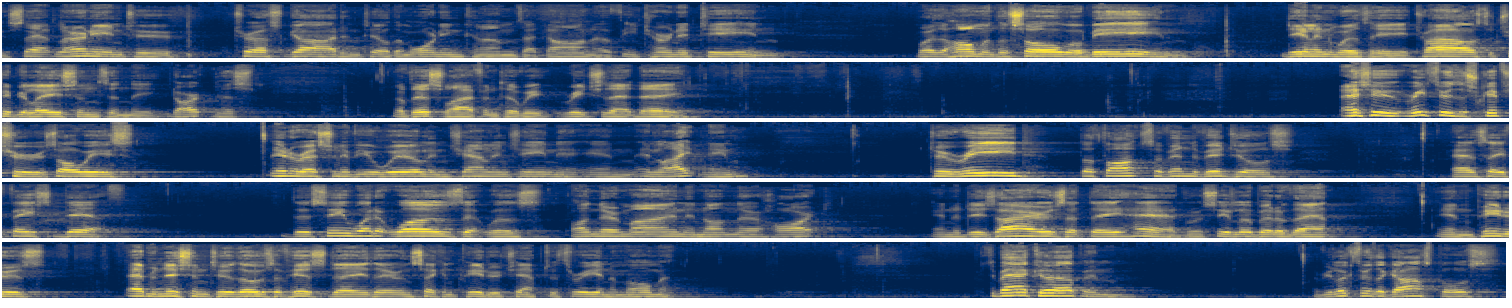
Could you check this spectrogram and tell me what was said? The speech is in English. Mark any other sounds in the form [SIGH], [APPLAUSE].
It's that learning to trust God until the morning comes, that dawn of eternity, and where the home of the soul will be, and dealing with the trials, the tribulations, and the darkness of this life until we reach that day. As you read through the scripture, it's always interesting, if you will, and challenging and enlightening to read the thoughts of individuals as they faced death, to see what it was that was on their mind and on their heart, and the desires that they had. We'll see a little bit of that in Peter's admonition to those of his day there in 2 Peter chapter 3 in a moment. To back up, and if you look through the Gospels,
